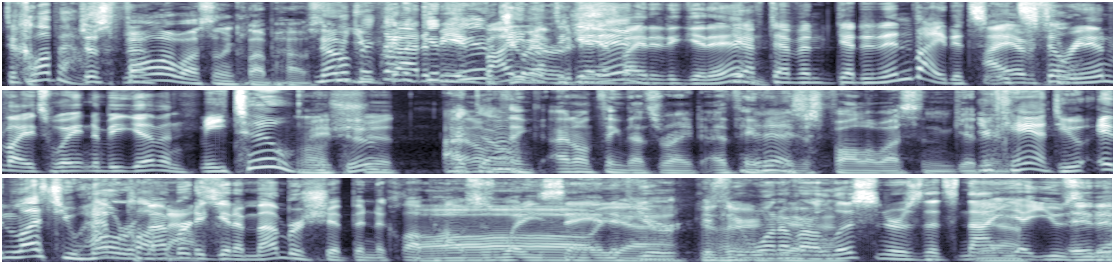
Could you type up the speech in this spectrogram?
The clubhouse. Just follow us in the clubhouse. No, Well, you've gotta got to get be in invited to to. You have to get in. invited to get in. You have to have a, get an invite. It's, I it's have still, three invites waiting to be given. Me too. Oh shit! I, I don't, don't. think I don't think that's right. I think It they is. just follow us and get You in. can't. You unless you have. Well, remember to Clubhouse. get a membership into Clubhouse is what he's Oh, saying. yeah. If you're, 'Cause if you're they're- one of our yeah. listeners that's not Yeah. yet using it the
